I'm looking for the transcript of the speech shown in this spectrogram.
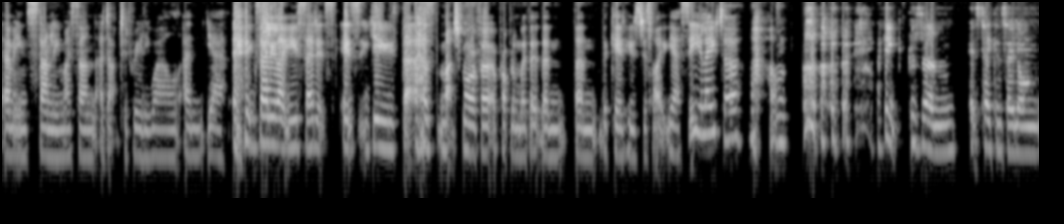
i mean stanley my son adapted really well. And yeah exactly like you said it's it's you that has much more of a, a problem with it than than the kid who's just like yeah see you later. Um, I think because um, it's taken so long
